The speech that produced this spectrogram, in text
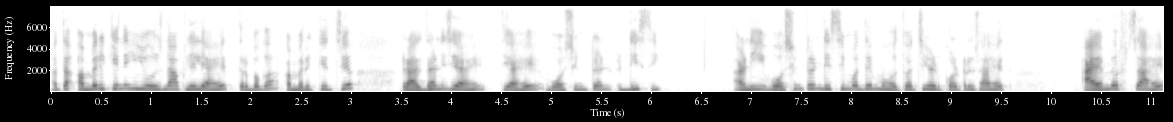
आता अमेरिकेने ही योजना आखलेली आहे. तर बघा अमेरिकेचे राजधानी जी आहे ती आहे वॉशिंग्टन डी सी. आणि वॉशिंग्टन डी सीमध्ये महत्त्वाचे हेडक्वार्टर्स आहेत. आय एम एफचं आहे.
